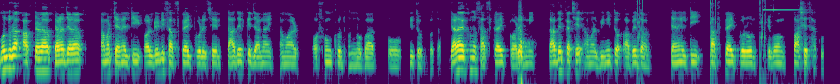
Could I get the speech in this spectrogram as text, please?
বন্ধুরা, আপনারা, যারা যারা আমার চ্যানেলটি অলরেডি সাবস্ক্রাইব করেছেন, তাদেরকে জানাই আমার অসংখ্য ধন্যবাদ ও কৃতজ্ঞতা। যারা এখনও সাবস্ক্রাইব করেননি, তাদের কাছে আমার বিনীত আবেদন, চ্যানেলটি সাবস্ক্রাইব করুন এবং পাশে থাকুন।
